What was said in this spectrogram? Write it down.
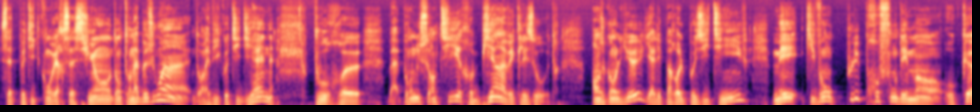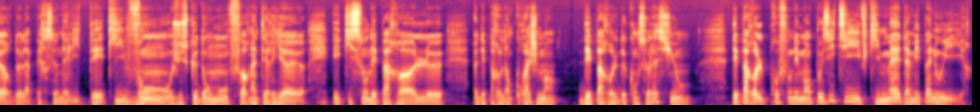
cette petite conversation dont on a besoin dans la vie quotidienne pour, euh, bah, pour nous sentir bien avec les autres. En second lieu, il y a les paroles positives, mais qui vont plus profondément au cœur de la personnalité, qui vont jusque dans mon fort intérieur, et qui sont des paroles, euh, des paroles d'encouragement, des paroles de consolation, des paroles profondément positives qui m'aident à m'épanouir.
